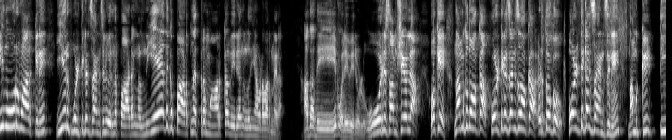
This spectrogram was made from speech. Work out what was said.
ഈ നൂറ് മാർക്കിന് ഈ ഒരു പൊളിറ്റിക്കൽ സയൻസിൽ വരുന്ന പാഠങ്ങളിൽ നിന്ന് ഏതൊക്കെ പാഠത്തിന് എത്ര മാർക്കാണ് വരിക എന്നുള്ളത് ഞാൻ അവിടെ പറഞ്ഞുതരാം. അത് അതേപോലെ വരുള്ളൂ. ഒരു സംശയമില്ല ഓക്കെ നമുക്ക് നോക്കാം. പൊളിറ്റിക്കൽ സയൻസ് നോക്കാം. എടുത്തു നോക്കൂ. പൊളിറ്റിക്കൽ സയൻസിന് നമുക്ക് ടി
